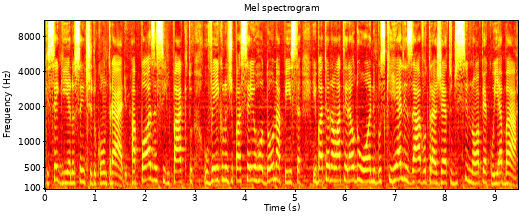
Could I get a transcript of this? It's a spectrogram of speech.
que seguia no sentido contrário. Após esse impacto, o veículo de passeio rodou na pista e bateu na lateral do ônibus que realizava o trajeto de Sinop a Cuiabá.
